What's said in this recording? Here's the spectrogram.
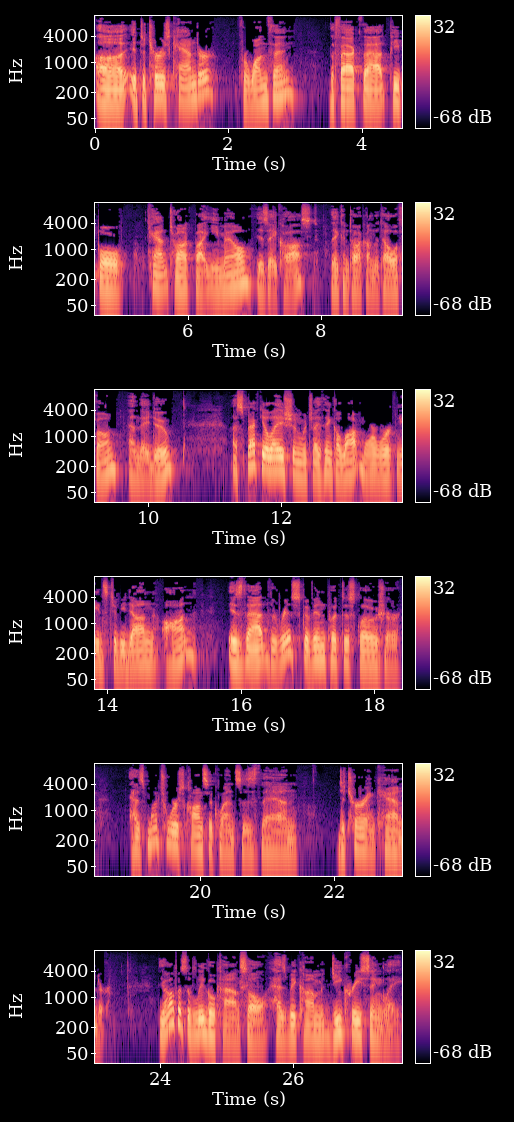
Uh, it deters candor, for one thing. The fact that people can't talk by email is a cost. They can talk on the telephone, and they do. A speculation, which I think a lot more work needs to be done on, is that the risk of input disclosure has much worse consequences than deterring candor. The Office of Legal Counsel has become decreasingly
